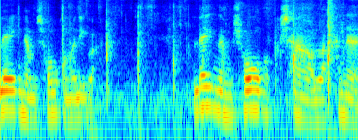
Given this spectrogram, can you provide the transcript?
เลขนำโชคกันมาดีกว่า เลขนำโชคของชาวลัคนา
